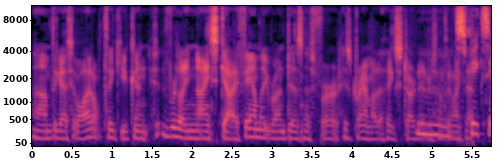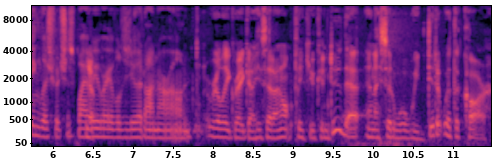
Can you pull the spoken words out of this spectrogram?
Um, the guy said, "Well, I don't think you can." Really nice guy, family-run business for his grandmother, I think, started or something like that. Speaks English, which is why Yep. we were able to do it on our own. Really great guy. He said, "I don't think you can do that." And I said, "Well, we did it with the car,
